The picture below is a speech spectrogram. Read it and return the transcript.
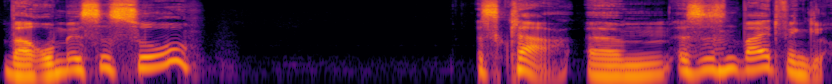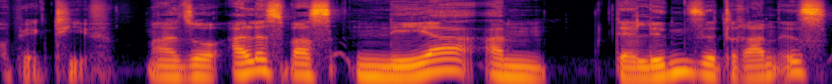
Warum ist es so? Ist klar, ähm, es ist ein Weitwinkelobjektiv. Also alles, was näher an der Linse dran ist,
